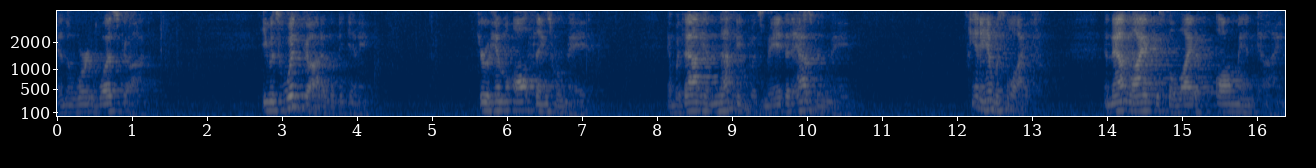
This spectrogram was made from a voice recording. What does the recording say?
and the Word was God. He was with God in the beginning. Through him all things were made, and without him nothing was made that has been made. In him was life, and that life was the light of all mankind.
